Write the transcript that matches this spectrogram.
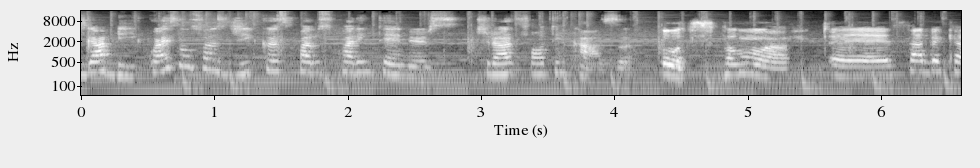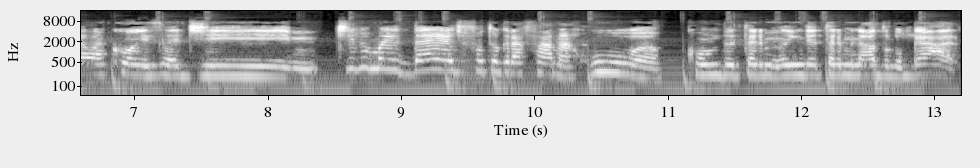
Gabi, quais são suas dicas para os quarenteners? Tirar foto em casa. Putz, vamos lá. É, sabe aquela coisa de. Tive uma ideia de fotografar na rua com em determinado lugar.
